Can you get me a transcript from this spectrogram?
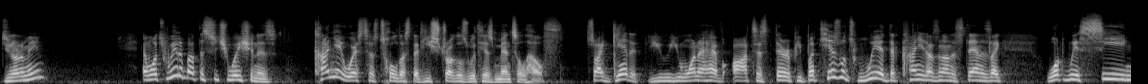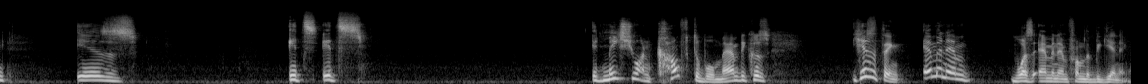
Do you know what I mean? And what's weird about the situation is Kanye West has told us that he struggles with his mental health. So I get it. You, you want to have art as therapy. But here's what's weird that Kanye doesn't understand is like, what we're seeing is it's it's it makes you uncomfortable, man, because here's the thing. Eminem was Eminem from the beginning.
